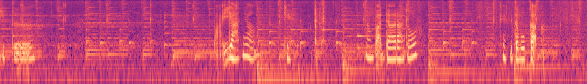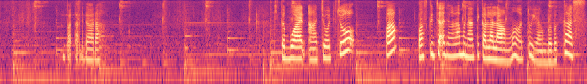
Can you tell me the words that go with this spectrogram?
kita payahnya. Okey. Nampak darah tu. Okey, kita buka. Nampak tak ada darah. Kita buat uh, cocok. Pam. Pam sekejap jangan lama. Nanti kalau lama tu yang berbekas.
